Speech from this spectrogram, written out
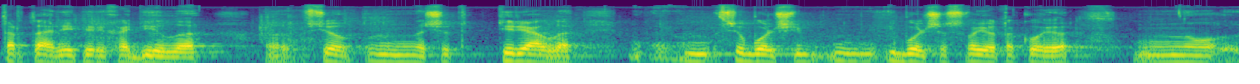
Тартария переходила Э, все значит, теряла все больше и больше свое такое ну,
